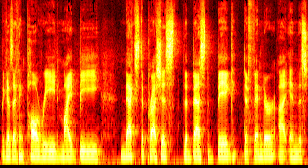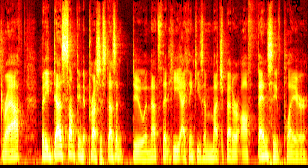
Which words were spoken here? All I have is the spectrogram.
because I think Paul Reed might be next to Precious, the best big defender uh, in this draft. But he does something that Precious doesn't do, and that's that he, I think he's a much better offensive player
